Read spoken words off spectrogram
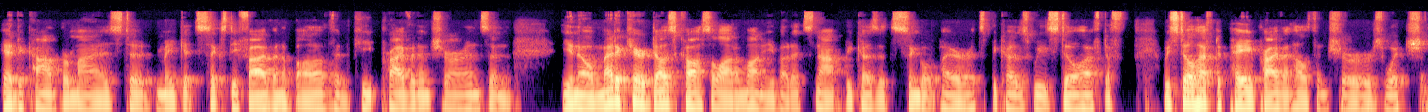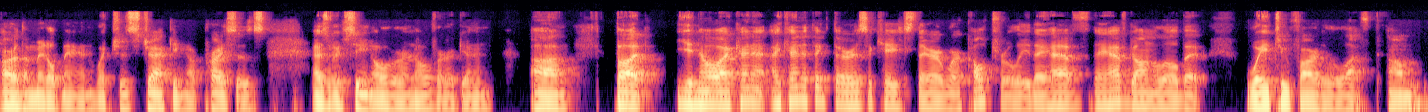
he had to compromise to make it 65 and above and keep private insurance. And you know medicare does cost a lot of money but it's not because it's single payer it's because we still have to we still have to pay private health insurers which are the middleman which is jacking up prices as we've seen over and over again. Um, but you know i kind of i kind of think there is a case there where culturally they have they have gone a little bit way too far to the left um,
